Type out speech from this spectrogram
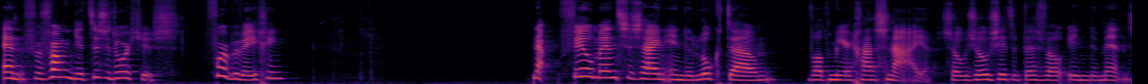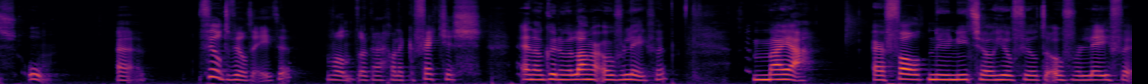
En vervang je tussendoortjes voor beweging. Nou, veel mensen zijn in de lockdown wat meer gaan snaaien. Sowieso zit het best wel in de mens om uh, veel te veel te eten. Want dan krijgen we lekker vetjes en dan kunnen we langer overleven. Maar ja, er valt nu niet zo heel veel te overleven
